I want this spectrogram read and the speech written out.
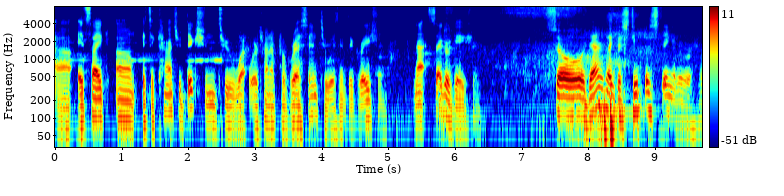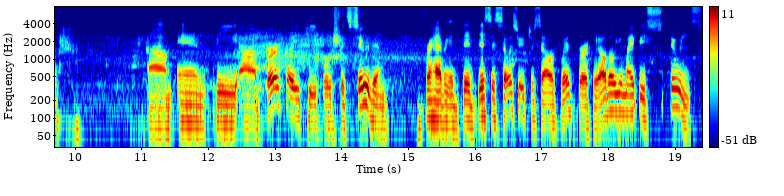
uh, it's like um, it's a contradiction to what we're trying to progress into is integration, not segregation. So that is like the stupidest thing I've ever heard. Um, and the uh, Berkeley people should sue them for having did disassociate yourselves with Berkeley. Although you might be students,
